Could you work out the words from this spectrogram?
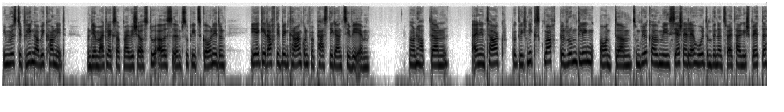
ich müsste fliegen, aber ich kann nicht. Und die haben auch gleich gesagt, wie schaust du aus? Ähm, so geht's gar nicht. Und ich habe gedacht, ich bin krank und verpasse die ganze WM. Und habe dann einen Tag wirklich nichts gemacht, bin rumgelegen und ähm, zum Glück habe ich mich sehr schnell erholt und bin dann zwei Tage später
